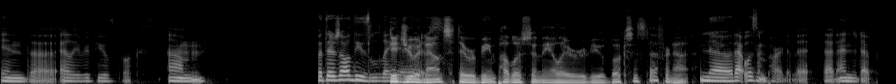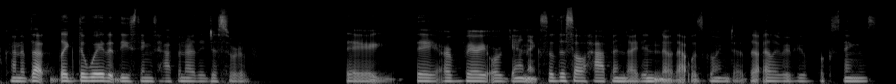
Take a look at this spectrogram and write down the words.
in the LA Review of Books. Um, but there's all these layers. Did you announce that they were being published in the LA Review of Books and stuff or not? No, that wasn't part of it. That ended up kind of that like the way that these things happen are they just sort of they they are very organic. So this all happened. I didn't know that was going to the LA Review of Books things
